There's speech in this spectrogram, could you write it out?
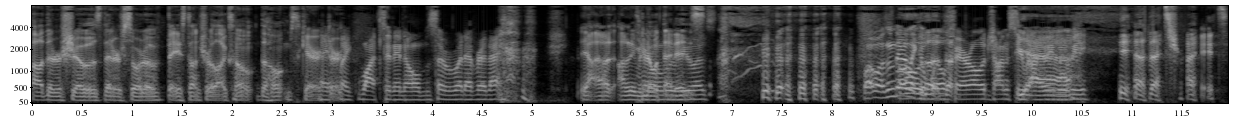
other shows that are sort of based on Sherlock Holmes, the Holmes character, right, like Watson and Holmes or whatever that. yeah, I don't, I don't even know what that is. Was. what wasn't there oh, like a the, Will the, Ferrell, John C. Yeah, Reilly movie? Yeah, that's right.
